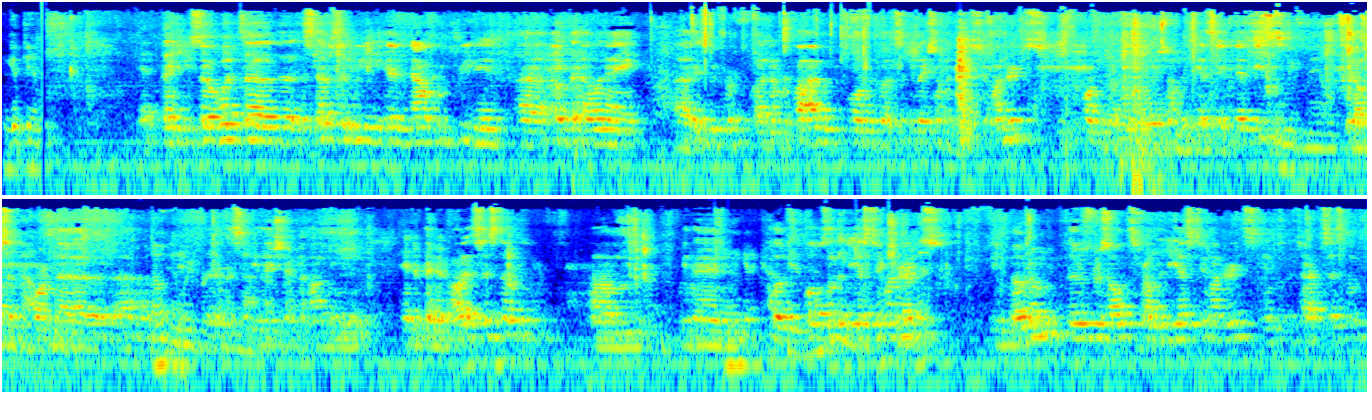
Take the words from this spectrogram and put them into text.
and get the, Yeah, thank you. So what, uh, the, the steps that we have now completed, uh, of the LNA, uh, is we, uh, number five, we performed the vote simulation on the DS two hundreds, we performed the vote simulation on the DS eight fifties. We also performed the, uh, the the simulation on the independent audit system. Um, we then closed polls on the DS two hundreds. We modem those results from the DS two hundreds into the tab system.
